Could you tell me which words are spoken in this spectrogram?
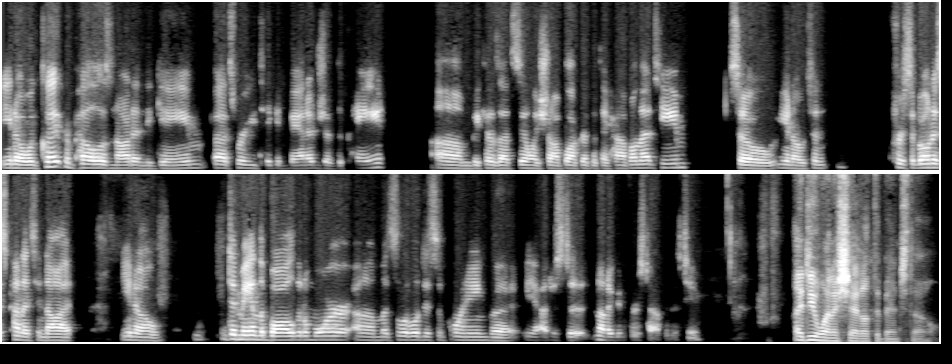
you know when Clint Capela is not in the game, that's where you take advantage of the paint um, because that's the only shot blocker that they have on that team. So you know to for Sabonis kind of to not you know demand the ball a little more. Um, it's a little disappointing, but yeah, just a, not a good first half of this team. I do want to shout out the bench though,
